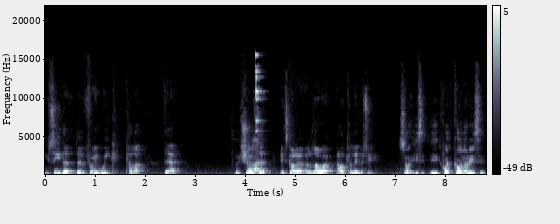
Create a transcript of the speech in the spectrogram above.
you see the the very weak color there, which shows that it's got a, a lower alkalinity. So is eh, what color is it?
